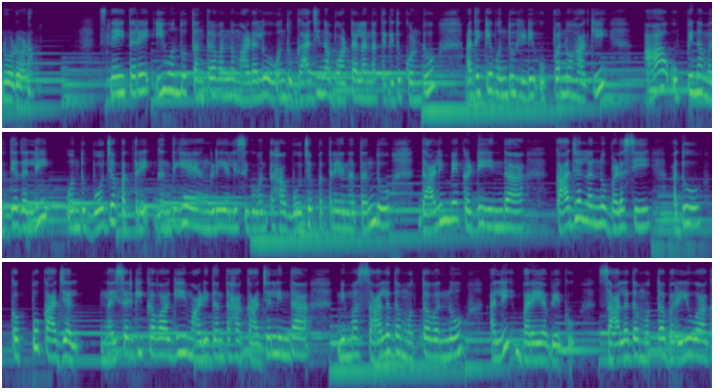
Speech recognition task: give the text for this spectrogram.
ನೋಡೋಣ. ಸ್ನೇಹಿತರೆ, ಈ ಒಂದು ತಂತ್ರವನ್ನು ಮಾಡಲು ಒಂದು ಗಾಜಿನ ಬಾಟಲನ್ನು ತೆಗೆದುಕೊಂಡು ಅದಕ್ಕೆ ಒಂದು ಹಿಡಿ ಉಪ್ಪನ್ನು ಹಾಕಿ ಆ ಉಪ್ಪಿನ ಮಧ್ಯದಲ್ಲಿ ಒಂದು ಭೋಜಪತ್ರೆ, ಗಂದಿಗೆ ಅಂಗಡಿಯಲ್ಲಿ ಸಿಗುವಂತಹ ಭೋಜಪತ್ರೆಯನ್ನು ತಂದು ದಾಳಿಂಬೆ ಕಡ್ಡಿಯಿಂದ ಕಾಜಲನ್ನು ಬಳಸಿ, ಅದು ಕಪ್ಪು ಕಾಜಲ್ ನೈಸರ್ಗಿಕವಾಗಿ ಮಾಡಿದಂತಹ ಕಾಜಲ್ನಿಂದ ನಿಮ್ಮ ಸಾಲದ ಮೊತ್ತವನ್ನು ಅಲ್ಲಿ ಬರೆಯಬೇಕು. ಸಾಲದ ಮೊತ್ತ ಬರೆಯುವಾಗ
